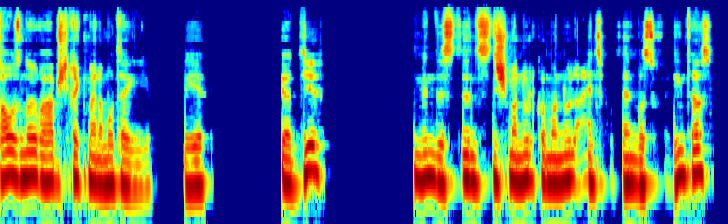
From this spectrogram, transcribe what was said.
1000 Euro habe ich direkt meiner Mutter gegeben. Hier, ja, dir mindestens nicht mal 0,01 Prozent, was du verdient hast.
